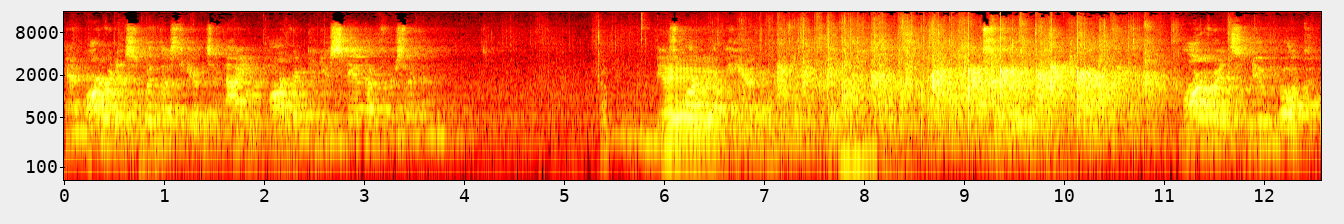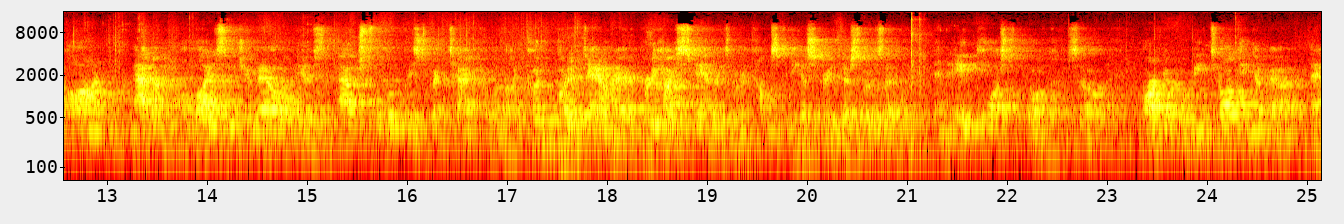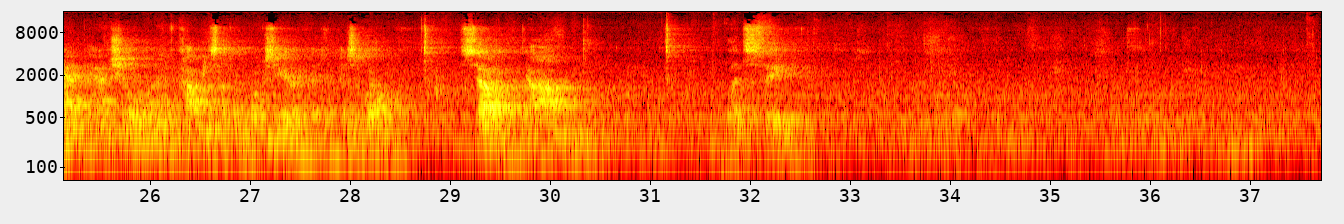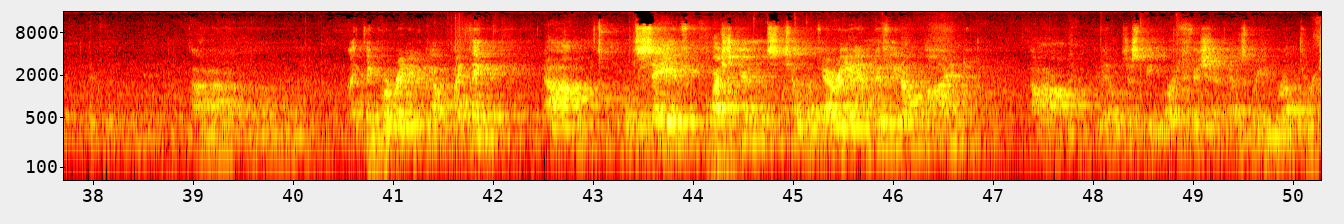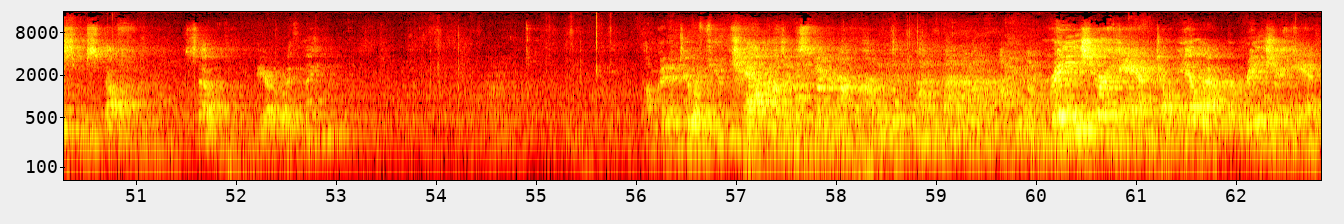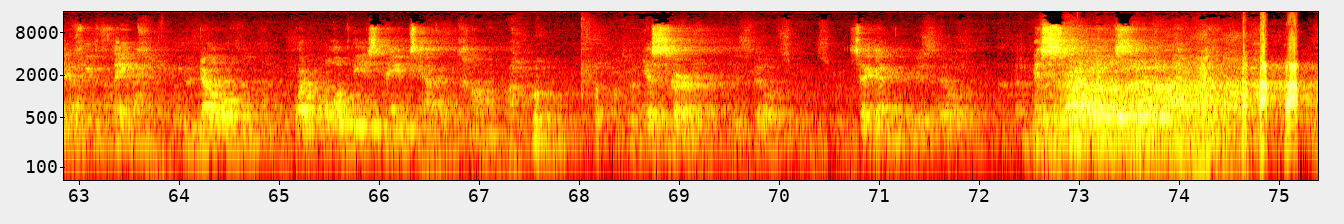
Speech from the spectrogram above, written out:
And Margaret is with us here tonight. Margaret, can you stand up for a second? There's hey. Margaret over here. Margaret's new book on Madame Eliza Jumel is absolutely spectacular. I couldn't put it down. I have pretty high standards when it comes to history. This was a, an A-plus book. So Margaret will be talking about that, and she'll have copies of her books here as, as well. So, um, let's see. Uh, I think we're ready to go. I think um, we'll save questions till the very end if you don't mind. Um, it'll just be more efficient as we run through some stuff. So, bear with me. I'm going to do a few challenges here. Raise your hand, don't yell out, but raise your hand if you think you know what all of these names have in common. Yes, sir. Say again? Misspellings.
